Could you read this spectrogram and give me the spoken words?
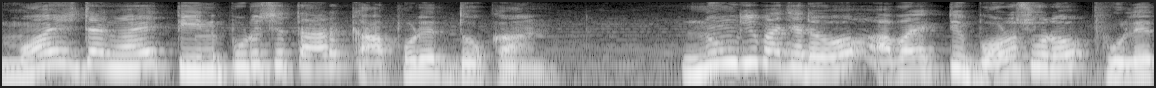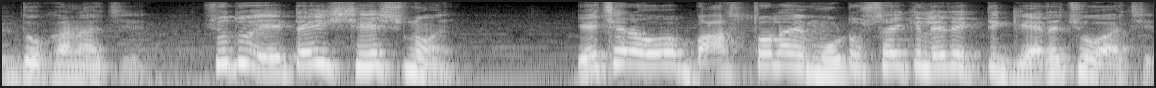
মহেশডাঙ্গায় তিন পুরুষে তার কাপড়ের দোকান। নুঙ্গি বাজারেও আবার একটি বড়সড় ফুলের দোকান আছে। শুধু এটাই শেষ নয়, এছাড়াও বাসতলায় মোটরসাইকেলের একটি গ্যারেজও আছে।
